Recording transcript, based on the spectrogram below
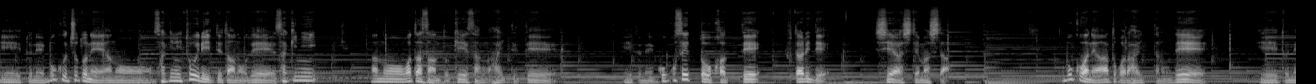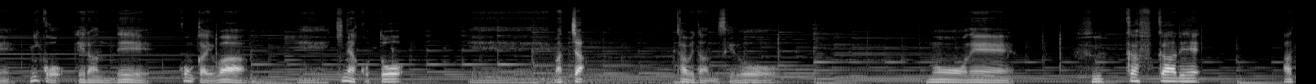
えっ、ー、とね、僕ちょっとね、あの先にトイレ行ってたので、先にあの綿さんと K さんが入ってて、えっ、ー、とね、5個セットを買って2人でシェアしてました。僕はね、後から入ったので、えっ、ー、とね、2個選んで、今回は、えー、きな粉と、えー、抹茶食べたんですけど、もうね、ふっかふかで、あっ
